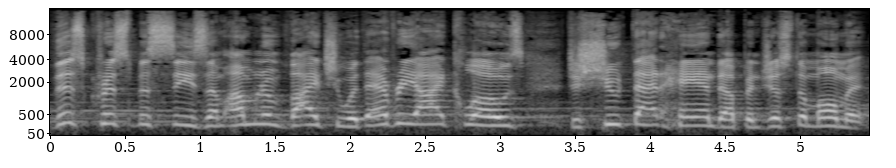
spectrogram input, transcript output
this Christmas season, I'm gonna invite you with every eye closed to shoot that hand up in just a moment.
